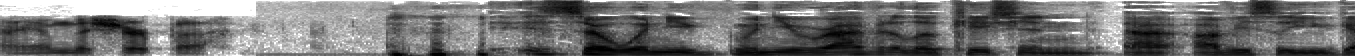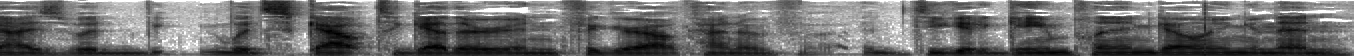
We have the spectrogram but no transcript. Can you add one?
i am the sherpa. So when you when you arrive at a location, uh, obviously you guys would would scout together and figure out kind of do you get a game plan going and then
